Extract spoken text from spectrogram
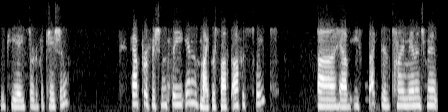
CPA certification. Have proficiency in Microsoft Office Suite. Uh, have effective time management,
